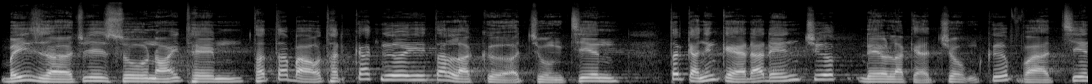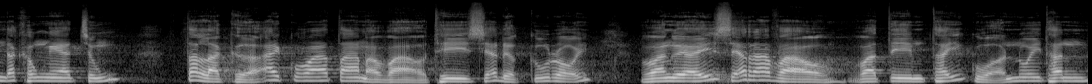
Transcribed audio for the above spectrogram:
Bây giờ Chúa Giêsu nói thêm: Thật ta bảo, thật các ngươi, ta là cửa chuồng chiên. Tất cả những kẻ đã đến trước đều là kẻ trộm cướp và chiên đã không nghe chúng. Ta là cửa, ai qua ta mà vào thì sẽ được cứu rỗi và người ấy sẽ ra vào và tìm thấy của nuôi thân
